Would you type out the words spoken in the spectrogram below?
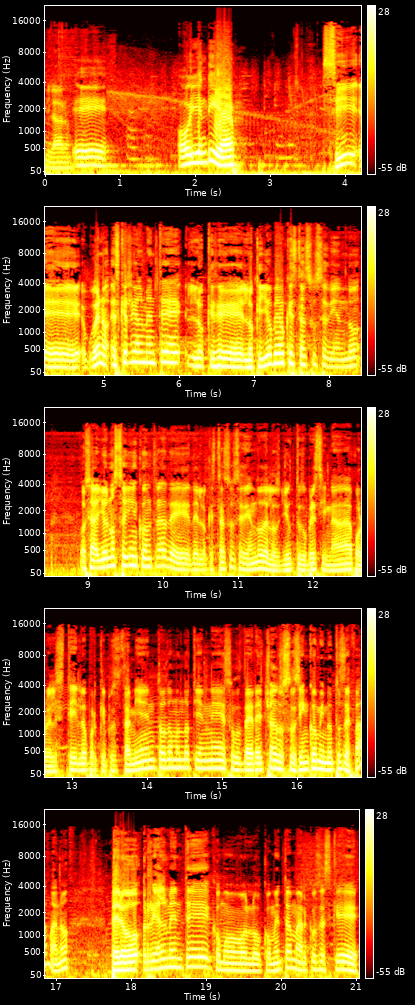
Claro. Eh, hoy en día, Sí, eh, bueno, es que realmente lo que lo que yo veo que está sucediendo, o sea, yo no estoy en contra de, de lo que está sucediendo de los youtubers y nada por el estilo, porque pues también todo el mundo tiene su derecho a sus cinco minutos de fama, ¿no? Pero realmente, como lo comenta Marcos, es que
